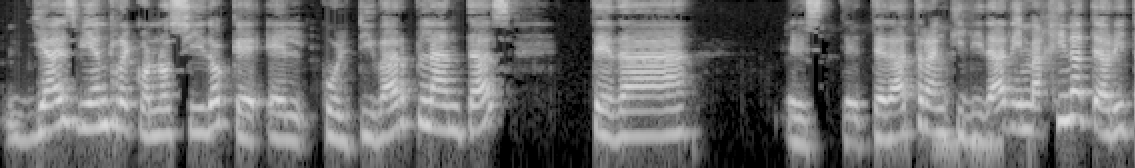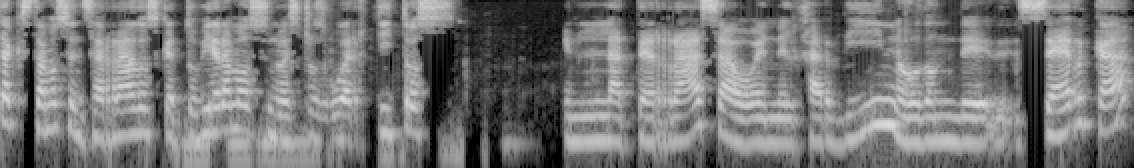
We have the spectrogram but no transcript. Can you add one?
ya es bien reconocido que el cultivar plantas te da este, te da tranquilidad. Imagínate ahorita que estamos encerrados, que tuviéramos nuestros huertitos en la terraza o en el jardín o donde cerca,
